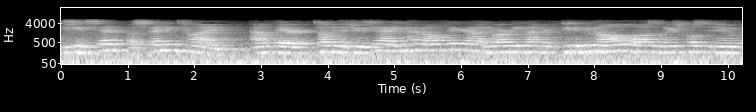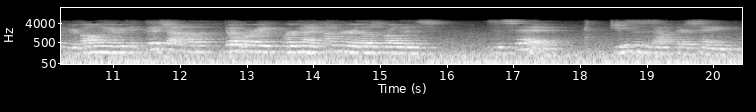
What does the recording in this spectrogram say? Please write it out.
You see, instead of spending time out there telling the Jews, yeah, you have it all figured out. You've already gotten your, you've been doing all the laws of what you're supposed to do. You're following everything. Good job. Don't worry. We're going to conquer those Romans. Instead, Jesus is out there saying,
